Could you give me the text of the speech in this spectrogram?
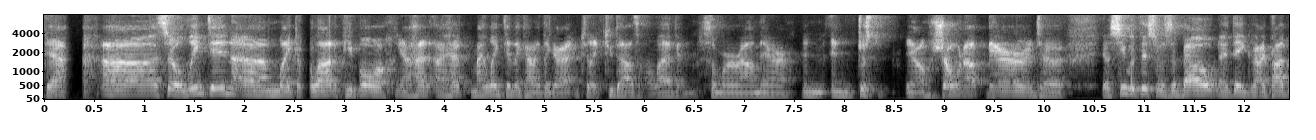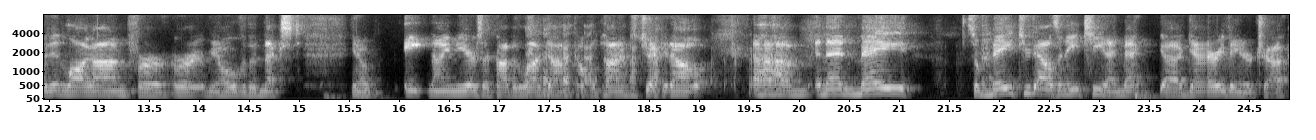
yeah. Uh, so LinkedIn, um, like a lot of people, you know, had I had my LinkedIn account. I think I to like 2011, somewhere around there, and and just you know showing up there and to you know see what this was about. And I think I probably didn't log on for or you know over the next you know eight nine years i probably logged on a couple times to check it out. Um, and then may so may 2018 i met uh, gary vaynerchuk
